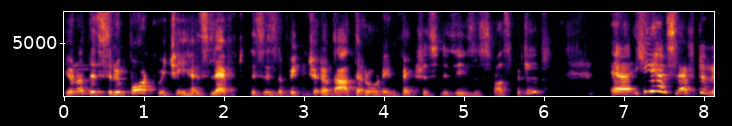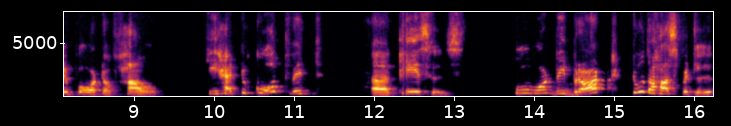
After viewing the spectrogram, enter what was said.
you know, this report which he has left. This is the picture of the Arthur Road Infectious Diseases Hospital. Uh, he has left a report of how he had to cope with uh, cases who would be brought to the hospital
